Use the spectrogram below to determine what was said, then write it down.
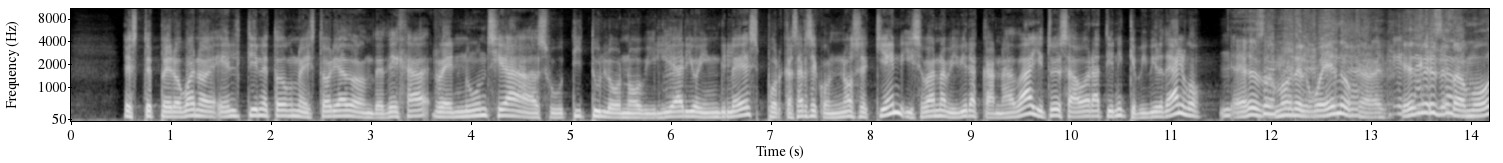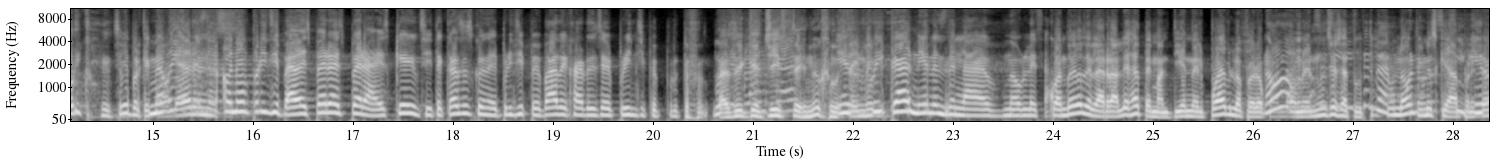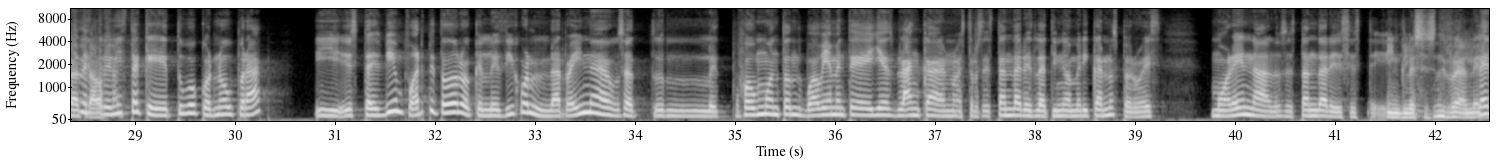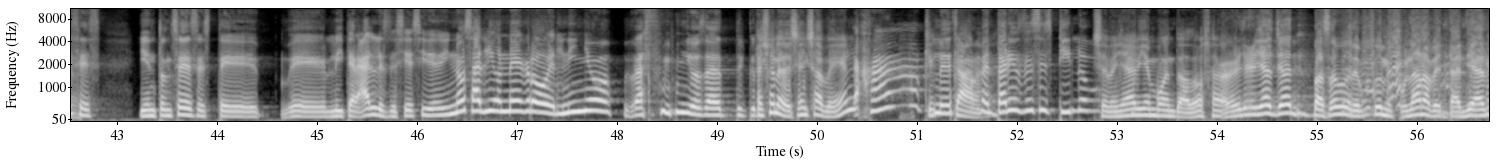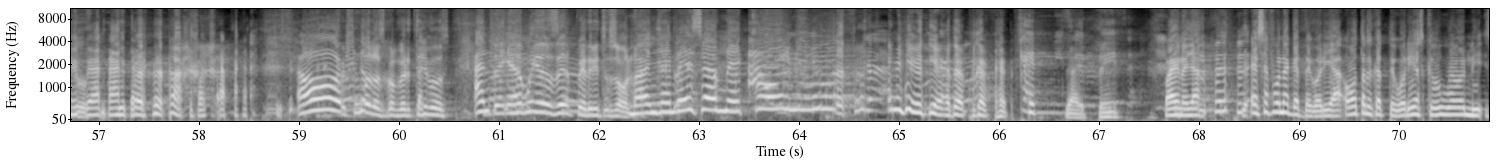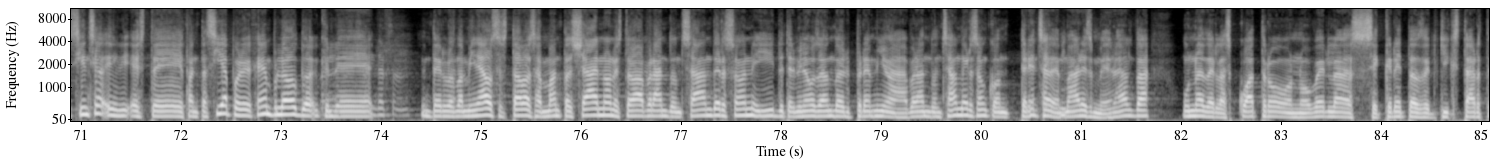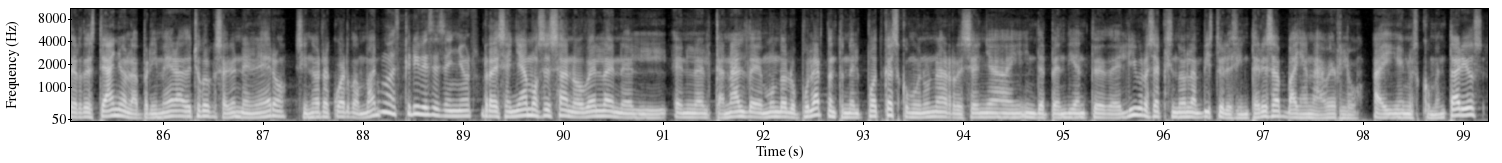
Este, pero bueno, él tiene toda una historia donde deja, renuncia a su título nobiliario inglés por casarse con no sé quién y se van a vivir a Canadá y entonces ahora tiene que vivir de algo. Ese es amor del bueno, caray. Ese es el amor. Sí, porque Me voy a casar con un príncipe. A ver, espera, espera. Es que si te casas con el príncipe va a dejar de ser príncipe porque... Así que chiste, ¿no? Como Ni eres rica ni eres de la nobleza. cuando eres de la realeza te mantiene el pueblo, pero cuando y no sé renuncias si a tu la- título bueno, tienes no que si aprender a la trabajar. entrevista que tuvo con Oprah y está es bien fuerte todo lo que les dijo la reina, o sea, fue un montón, obviamente ella es blanca a nuestros estándares latinoamericanos, pero es morena a los estándares este Ingleses, ingleses. Y entonces, este, eh, literal, les decía así de, y no salió negro el niño, así, o sea, ¿Eso le decía Isabel? ajá, Qué le decía cabrón. comentarios de ese estilo. Se veía bien A bondadosa. ver, ya, ya pasamos de mundo bipolar a ventaneando. Oh, ¿Cómo los convertimos? Ya voy a ser Pedrito Sola. Mayonesa me Bueno, ya. Esa fue una categoría. Otras categorías que hubo, ciencia, este, fantasía, por ejemplo, que le, entre los nominados estaba Samantha Shannon, estaba Brandon Sanderson y le terminamos dando el premio a Brandon Sanderson con Trenza de Mar Esmeralda, una de las cuatro novelas secretas del Kickstarter de este año, la primera, de hecho creo que salió en enero, si no recuerdo mal. ¿Cómo escribe ese señor? Reseñamos esa novela en el, en el canal de Mundo Lupular, tanto en el podcast como en una reseña independiente del libro. O sea que si no la han visto y les interesa, vayan a verlo ahí en los comentarios.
